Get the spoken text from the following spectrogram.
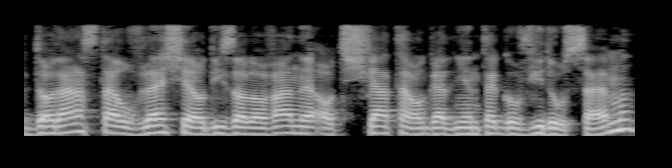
dorastał w lesie odizolowany od świata ogarniętego wirusem.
